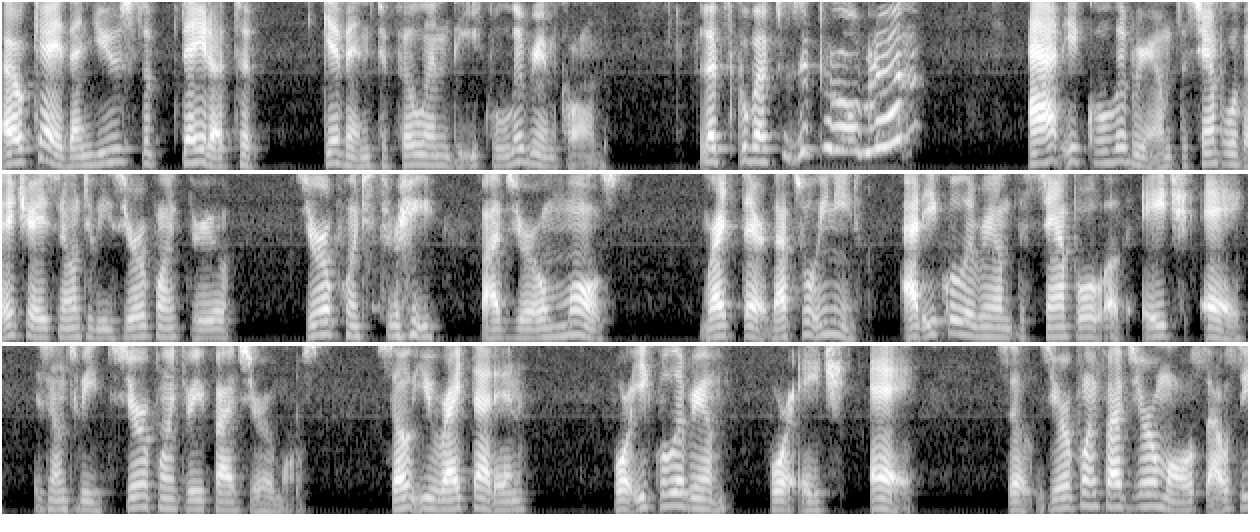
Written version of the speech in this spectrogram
Okay, then use the data to given to fill in the equilibrium column. Let's go back to the problem. At equilibrium, the sample of HA is known to be 0 0.3, 0 0.350 moles. Right there, that's what we need. At equilibrium, the sample of HA is known to be 0 0.350 moles. So you write that in for equilibrium for HA. So 0 0.50 moles, that was the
